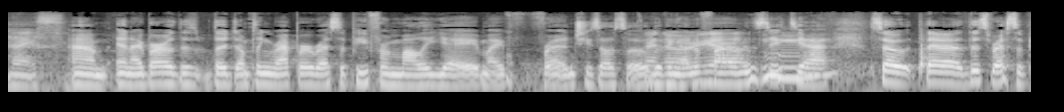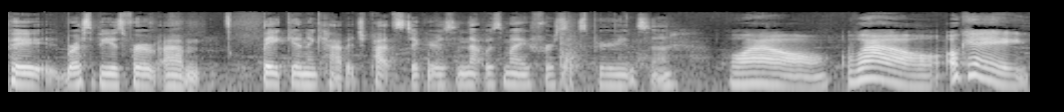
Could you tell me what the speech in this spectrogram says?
Nice. Um, and I borrowed the, the dumpling wrapper recipe from Molly Yeh, my friend. She's also I living know on a her, farm yeah. in the States. Yeah. So the, this recipe recipe is for um, bacon and cabbage pot stickers, and that was my first experience. Uh, Wow. Wow. Okay.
